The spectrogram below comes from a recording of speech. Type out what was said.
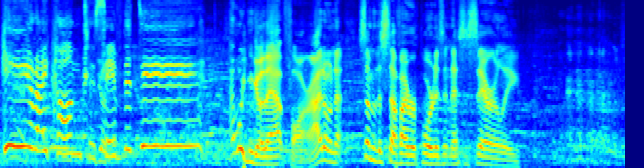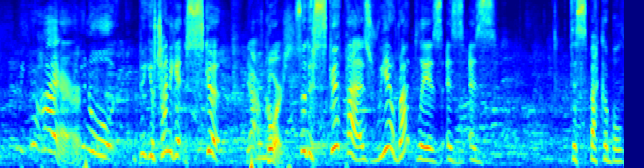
here I come to save the day. Uh, I wouldn't go that far. I don't know. Some of the stuff I report isn't necessarily. But you have, you know, but you're trying to get the scoop. Yeah, of know? course. So the scoop is Rhea Ripley is is, is despicable.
